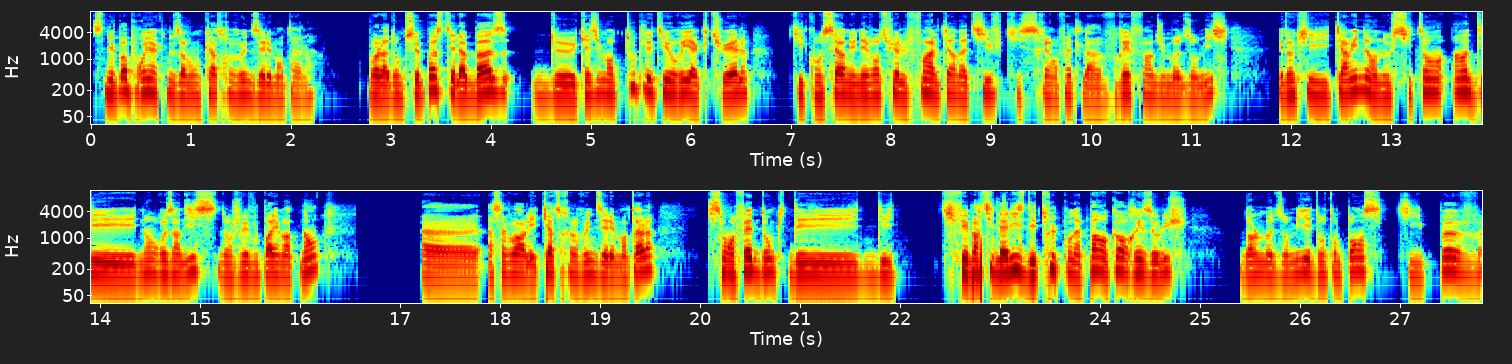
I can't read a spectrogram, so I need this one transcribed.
Ce n'est pas pour rien que nous avons 4 runes élémentales. Voilà, donc ce poste est la base de quasiment toutes les théories actuelles qui concernent une éventuelle fin alternative qui serait en fait la vraie fin du mode zombie. Et donc il termine en nous citant un des nombreux indices dont je vais vous parler maintenant, euh, à savoir les 4 runes élémentales, qui sont en fait donc des, des qui fait partie de la liste des trucs qu'on n'a pas encore résolus dans le mode zombie et dont on pense qu'ils peuvent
